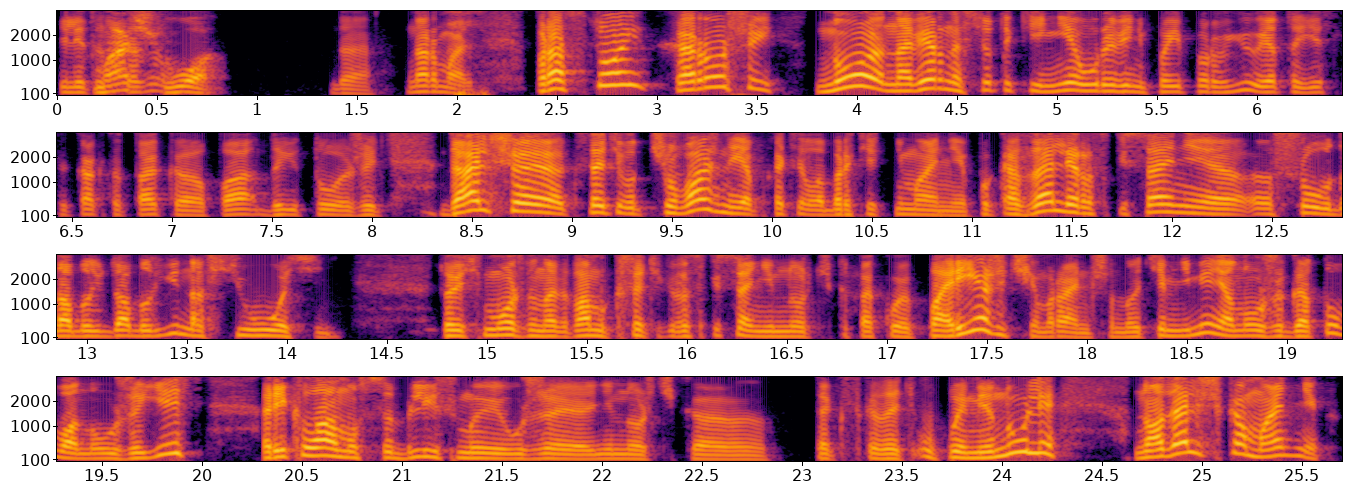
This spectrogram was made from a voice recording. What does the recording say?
Или ты Матч сказал? Во. Да, нормально. Простой, хороший, но, наверное, все-таки не уровень pay-per-view, это если как-то так э, подытожить. Дальше, кстати, вот что важно, я бы хотел обратить внимание, показали расписание э, шоу WWE на всю осень. То есть можно, там, кстати, расписание немножечко такое пореже, чем раньше, но тем не менее оно уже готово, оно уже есть. Рекламу с Близ мы уже немножечко, так сказать, упомянули. Ну а дальше командник.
